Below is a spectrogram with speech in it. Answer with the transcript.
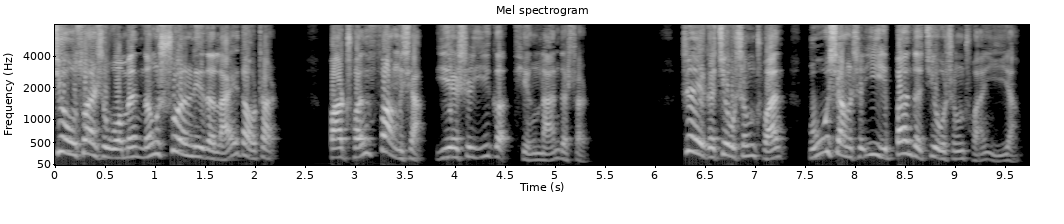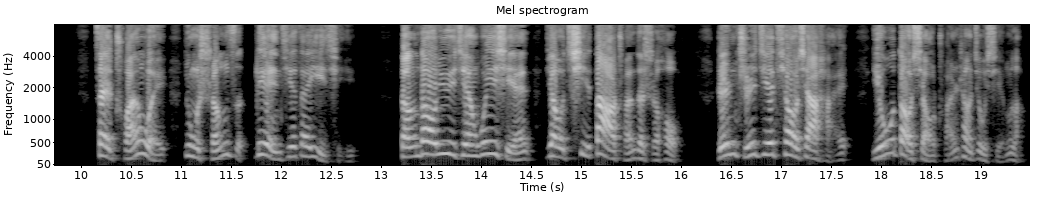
就算是我们能顺利的来到这儿，把船放下也是一个挺难的事儿。这个救生船不像是一般的救生船一样，在船尾用绳子链接在一起，等到遇见危险要弃大船的时候，人直接跳下海游到小船上就行了。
